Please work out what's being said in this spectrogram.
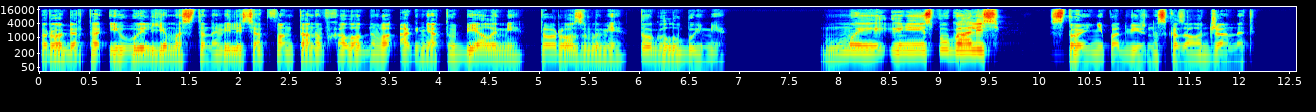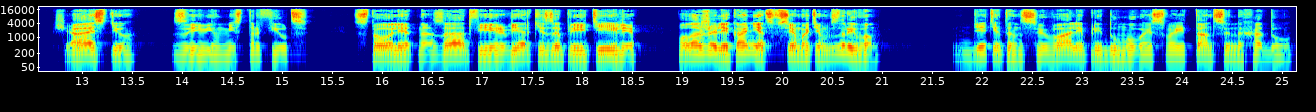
Роберта и Уильяма становились от фонтанов холодного огня то белыми, то розовыми, то голубыми. «Мы и не испугались!» — стоя неподвижно сказала Джанет. «К счастью!» — заявил мистер Филдс. «Сто лет назад фейерверки запретили, положили конец всем этим взрывам. Дети танцевали, придумывая свои танцы на ходу.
